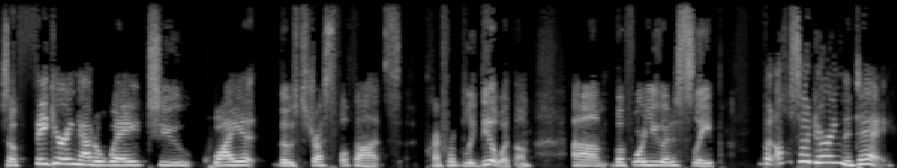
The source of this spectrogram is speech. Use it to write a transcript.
So figuring out a way to quiet those stressful thoughts preferably deal with them um, before you go to sleep but also during the day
